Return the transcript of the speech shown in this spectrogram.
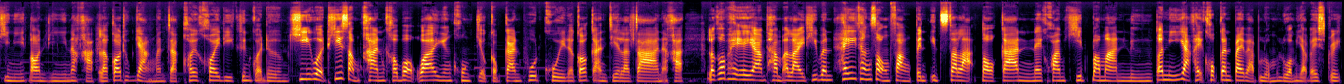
ทีนี้ตอนนี้นะคะ แล้วก็ทุกอย่างมันจะค่อยๆดีขึ้นกว่าเดิม keyword ที่สำคัญเขาบอกว่ายังคงเกี่ยวกับการพูดคุยแล้วก็การเจรจานะคะ แล้วก็พยายามทำอะไรที่มันให้ทั้งสองฝั่งเป็นอิสระต่อกันในความคิดประมาณหนึ่งตอนนี้อยากให้คบกันไปแบบหลวมๆอย่าไป strict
